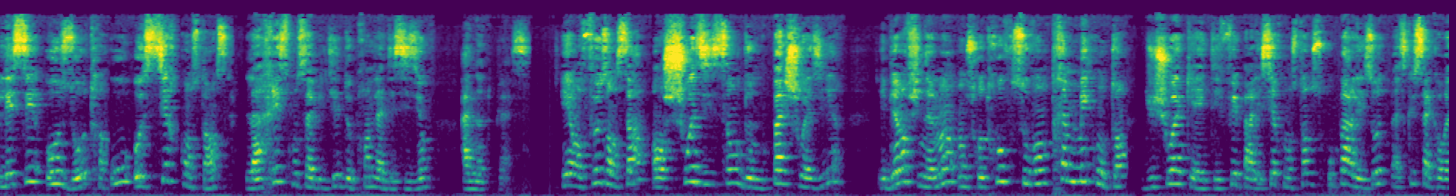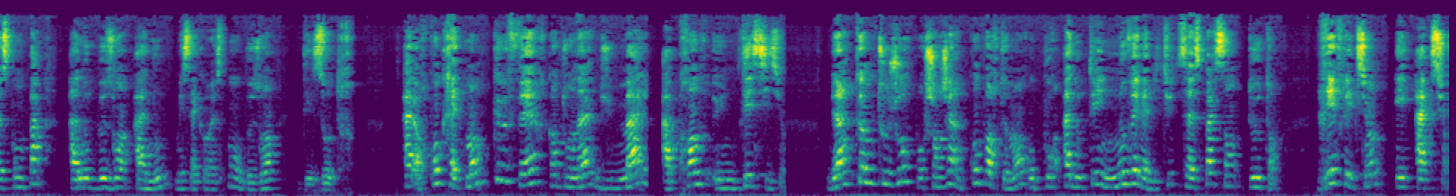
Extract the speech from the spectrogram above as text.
laisser aux autres ou aux circonstances la responsabilité de prendre la décision à notre place. Et en faisant ça, en choisissant de ne pas choisir, eh bien finalement on se retrouve souvent très mécontent du choix qui a été fait par les circonstances ou par les autres parce que ça ne correspond pas à nos besoins à nous, mais ça correspond aux besoins des autres. Alors concrètement, que faire quand on a du mal à prendre une décision? Bien, comme toujours, pour changer un comportement ou pour adopter une nouvelle habitude, ça se passe en deux temps réflexion et action.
